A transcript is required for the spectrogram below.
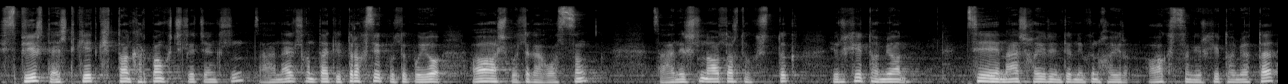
спирт, альдгид, кетон, карбон хүчил гэж ангилна. За найрлагандаа гидроксид бүлэг буюу OH бүлэг агуулсан. За нэршил нь олоор төгсдөг. Ерөнхий томьёо CNH2-ын дээр нэмэх нь 2 O гэсэн ерөнхий томьёотой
